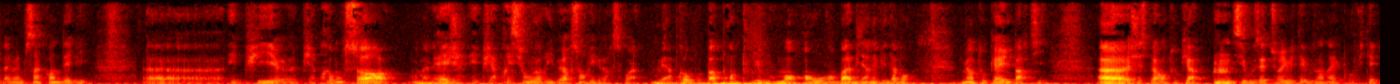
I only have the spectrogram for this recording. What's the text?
la MM50 daily. et puis, après on sort, on allège, et puis après si on veut reverse, on reverse. Voilà. Mais après on peut pas prendre tous les mouvements en haut en bas, bien évidemment, mais en tout cas une partie. J'espère en tout cas, si vous êtes sur IVT, vous en avez profité.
